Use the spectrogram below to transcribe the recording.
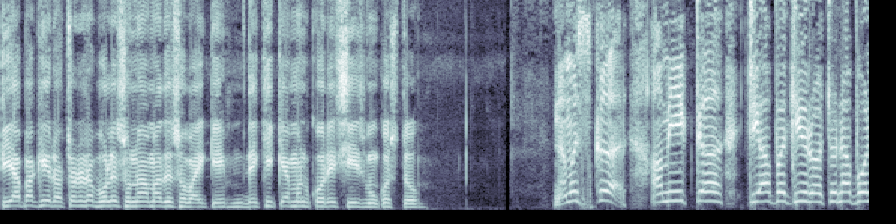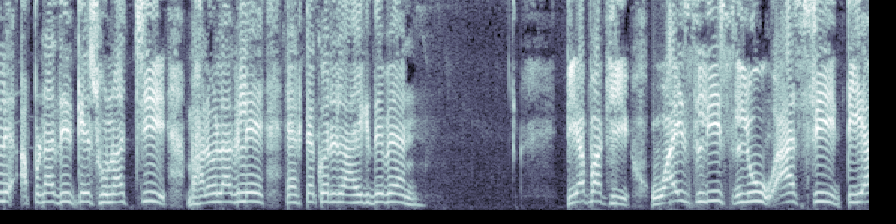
টিয়া পাখির রচনাটা বলে শোনা আমাদের সবাইকে। দেখি কেমন করেছিস মুখস্থ। নমস্কার, আমি একটা টিয়া পাখি রচনা বলে আপনাদেরকে শোনাচ্ছি। ভালো লাগলে একটা করে লাইক দেবেন। টিয়া পাখি ওয়াইসলি স্লু আসি টিয়া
